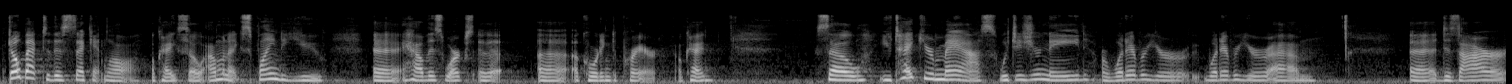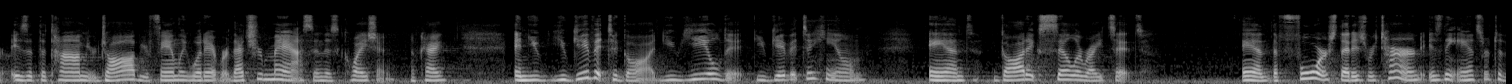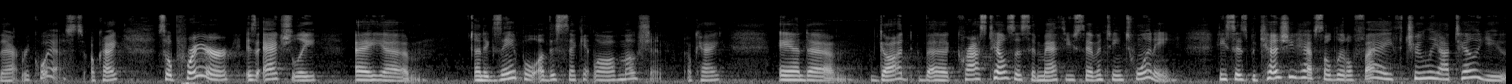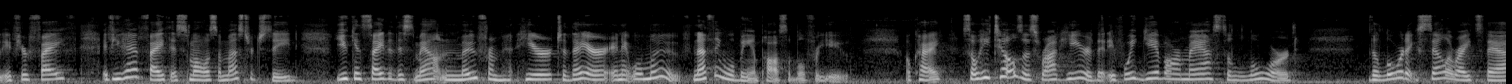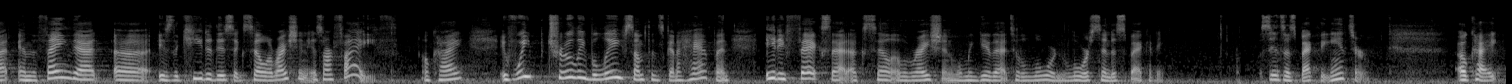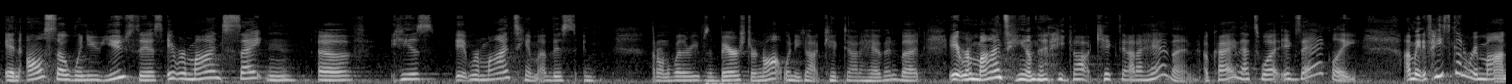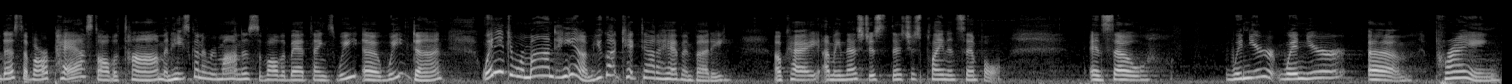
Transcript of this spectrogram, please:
go back to this second law. Okay, so I'm going to explain to you uh, how this works uh, uh, according to prayer. Okay. So you take your mass, which is your need, or whatever your whatever your um, uh, desire is at the time, your job, your family, whatever. That's your mass in this equation, okay? And you, you give it to God, you yield it, you give it to Him, and God accelerates it. And the force that is returned is the answer to that request, okay? So prayer is actually a, um, an example of the second law of motion, okay? And um, God, uh, Christ tells us in Matthew 17 20, He says, Because you have so little faith, truly I tell you, if your faith, if you have faith as small as a mustard seed, you can say to this mountain, Move from here to there, and it will move. Nothing will be impossible for you. Okay? So He tells us right here that if we give our mass to the Lord, the Lord accelerates that, and the thing that uh, is the key to this acceleration is our faith. Okay? If we truly believe something's going to happen, it affects that acceleration when we give that to the Lord, and the Lord sends us back, the, sends us back the answer. Okay, and also when you use this, it reminds Satan of his, it reminds him of this I don't know whether he was embarrassed or not when he got kicked out of heaven, but it reminds him that he got kicked out of heaven. Okay? That's what exactly. I mean, if he's going to remind us of our past all the time and he's going to remind us of all the bad things we, uh, we've done, we need to remind him, you got kicked out of heaven, buddy. Okay? I mean, that's just, that's just plain and simple. And so when you're, when you're um, praying,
